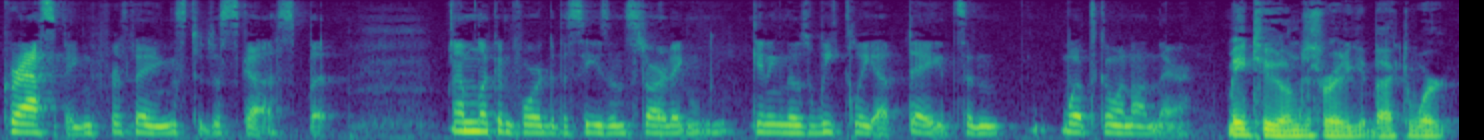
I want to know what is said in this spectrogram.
grasping for things to discuss. But I'm looking forward to the season starting getting those weekly updates and what's going on there. Me too. I'm just ready to get back to work.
